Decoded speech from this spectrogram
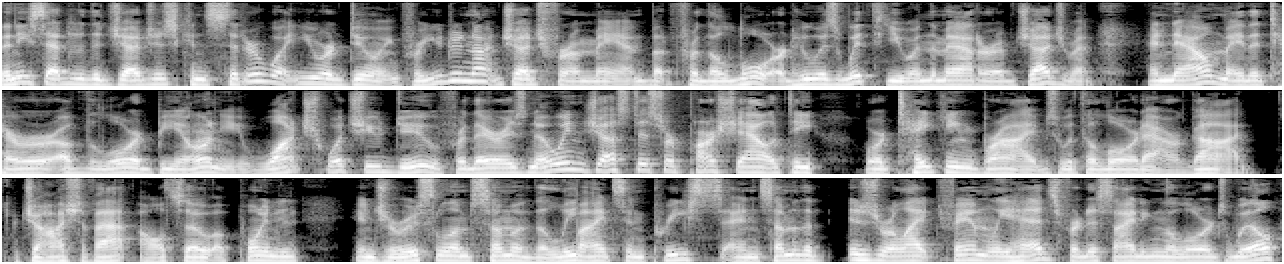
then he said to the judges, Consider what you are doing, for you do not judge for a man, but for the Lord, who is with you in the matter of judgment. And now may the terror of the Lord be on you. Watch what you do, for there is no injustice or partiality or taking bribes with the Lord our God. Jehoshaphat also appointed in Jerusalem some of the Levites and priests and some of the Israelite family heads for deciding the Lord's will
